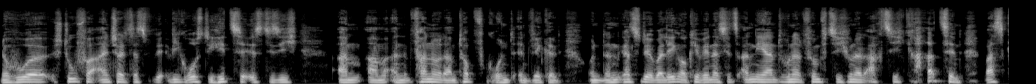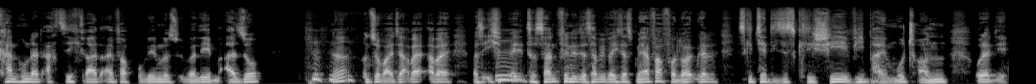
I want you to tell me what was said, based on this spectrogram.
eine hohe Stufe einschaltest, dass, wie groß die Hitze ist, die sich am, am, am Pfanne oder am Topfgrund entwickelt. Und dann kannst du dir überlegen, okay, wenn das jetzt annähernd 150, 180 Grad sind, was kann 180 Grad einfach problemlos überleben? Also ne? und so weiter. Aber, aber was ich mhm. interessant finde, das habe ich, weil ich das mehrfach von Leuten gehört es gibt ja dieses Klischee wie bei Muttern oder die,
